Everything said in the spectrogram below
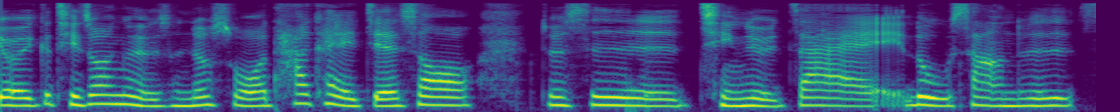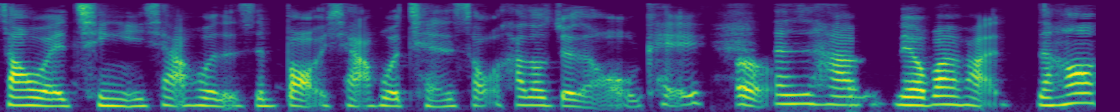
有一个其中一个女生就说，她可以接受，就是情侣在路上就是稍微亲一下，或者是抱一下或牵手，她都觉得 OK。嗯。但是她没有办法。然后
